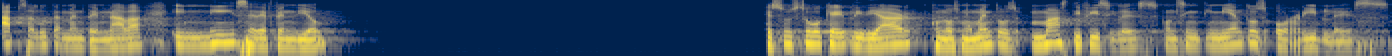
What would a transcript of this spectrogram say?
absolutamente nada y ni se defendió. Jesús tuvo que lidiar con los momentos más difíciles, con sentimientos horribles.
